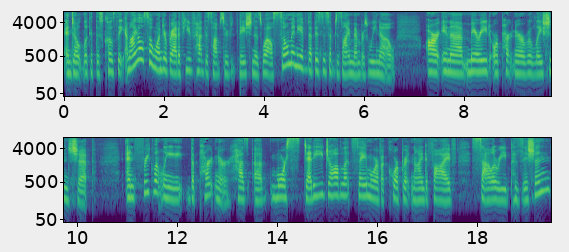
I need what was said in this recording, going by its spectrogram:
and don't look at this closely. And I also wonder, Brad, if you've had this observation as well. So many of the Business of Design members we know are in a married or partner relationship and frequently, the partner has a more steady job, let's say, more of a corporate nine to five salaried position.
